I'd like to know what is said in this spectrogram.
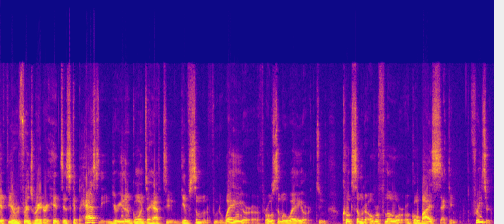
If your refrigerator hits its capacity, you're either going to have to give some of the food away or throw some away or to cook some of the overflow or, or go buy a second freezer.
